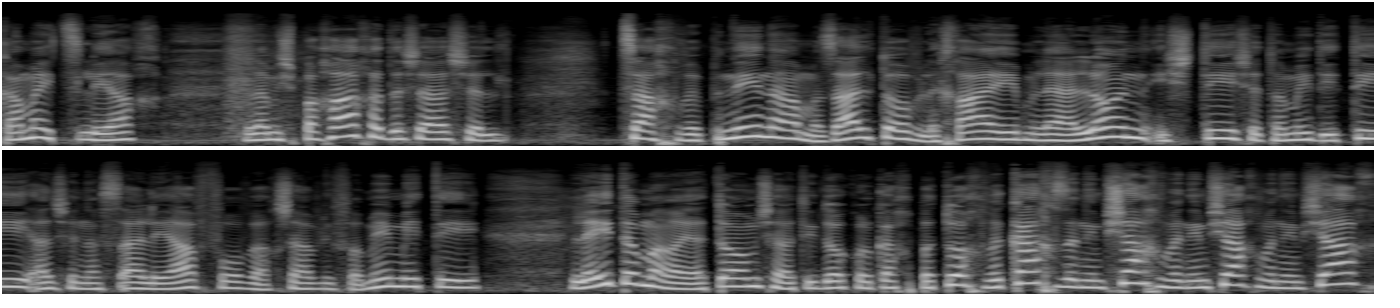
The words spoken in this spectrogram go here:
כמה הצליח, למשפחה החדשה של צח ופנינה, מזל טוב, לחיים, לאלון, אשתי שתמיד איתי עד שנסע ליפו ועכשיו לפעמים איתי, לאיתמר היתום שעתידו כל כך פתוח, וכך זה נמשך ונמשך ונמשך.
